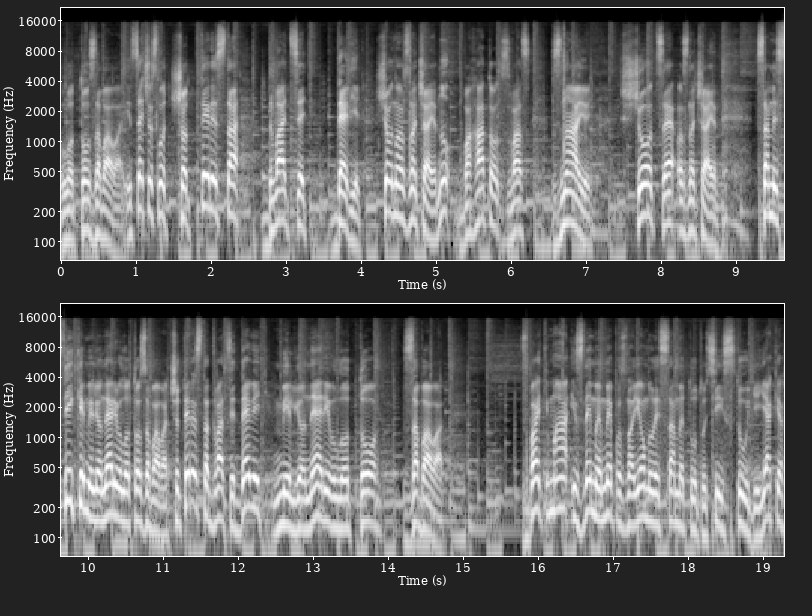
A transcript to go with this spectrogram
Лото Забава. І це число 429. Що воно означає? Ну, багато з вас знають, що це означає. Саме стільки мільйонерів Лото Забава. 429 мільйонерів Лото Забава. З багатьма із ними ми познайомились саме тут, у цій студії. Як я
